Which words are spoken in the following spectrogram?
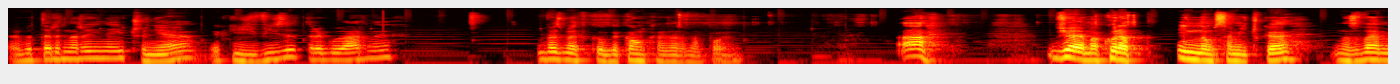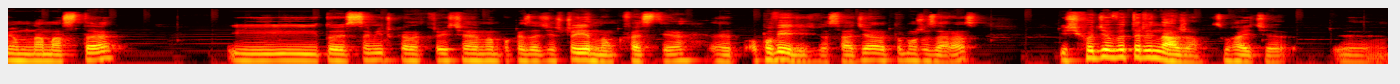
weterynaryjnej, czy nie? Jakichś wizyt regularnych? Wezmę tylko gekonka, zaraz Wam powiem. A, wziąłem akurat inną samiczkę. Nazwałem ją Namaste. I to jest samiczka, na której chciałem Wam pokazać jeszcze jedną kwestię, e, opowiedzieć w zasadzie, ale to może zaraz. Jeśli chodzi o weterynarza, słuchajcie, e,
